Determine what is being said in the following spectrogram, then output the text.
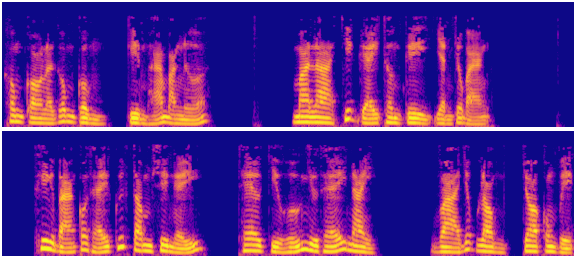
không còn là gông cùng kìm hãm bạn nữa, mà là chiếc gậy thần kỳ dành cho bạn. Khi bạn có thể quyết tâm suy nghĩ theo chiều hướng như thế này và dốc lòng cho công việc,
